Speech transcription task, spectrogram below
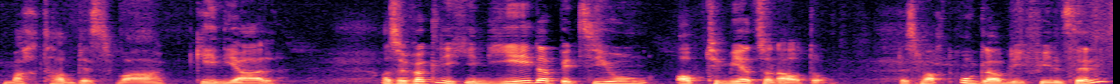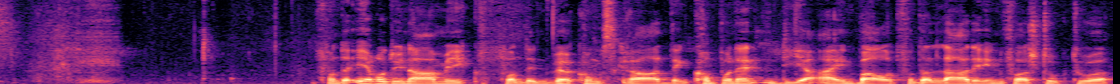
gemacht haben, das war genial. Also wirklich in jeder Beziehung optimiert so ein Auto. Das macht unglaublich viel Sinn. Von der Aerodynamik, von den Wirkungsgraden, den Komponenten, die er einbaut, von der Ladeinfrastruktur.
